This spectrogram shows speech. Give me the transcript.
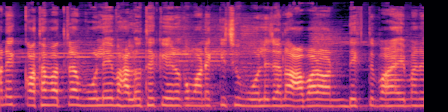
অনেক কথাবার্তা বলে, ভালো থেকে এরকম অনেক কিছু বলে যেন আবার দেখতে পায় মানে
